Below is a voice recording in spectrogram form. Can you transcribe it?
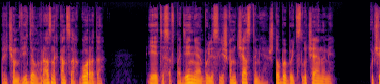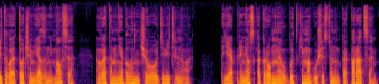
Причем видел в разных концах города. И эти совпадения были слишком частыми, чтобы быть случайными. Учитывая то, чем я занимался, в этом не было ничего удивительного. Я принес огромные убытки могущественным корпорациям.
